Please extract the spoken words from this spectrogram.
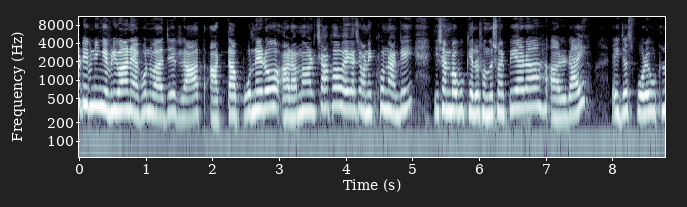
গুড ইভিনিং এভরিওয়ান এখন বাজে রাত আটটা পনেরো আর আমার চা খাওয়া হয়ে গেছে অনেকক্ষণ আগেই। ঈশানবাবু খেলো সন্ধ্যের সময় পেয়ারা আর রাই এই জাস্ট পড়ে উঠল,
